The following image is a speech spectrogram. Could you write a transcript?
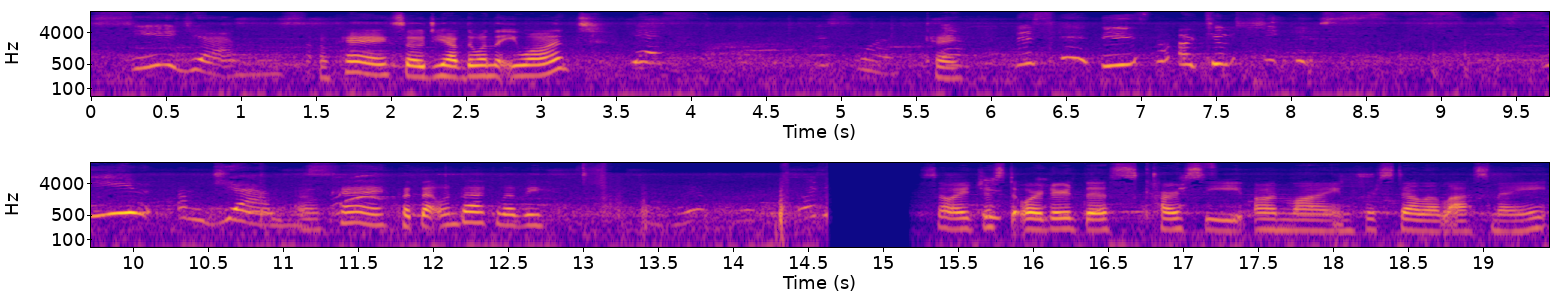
sea gems. Okay, so do you have the one that you want? Yes, this one. Okay. This, these are two sea, sea um, gems. Okay, put that one back, Levy. So I just ordered this car seat online for Stella last night.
